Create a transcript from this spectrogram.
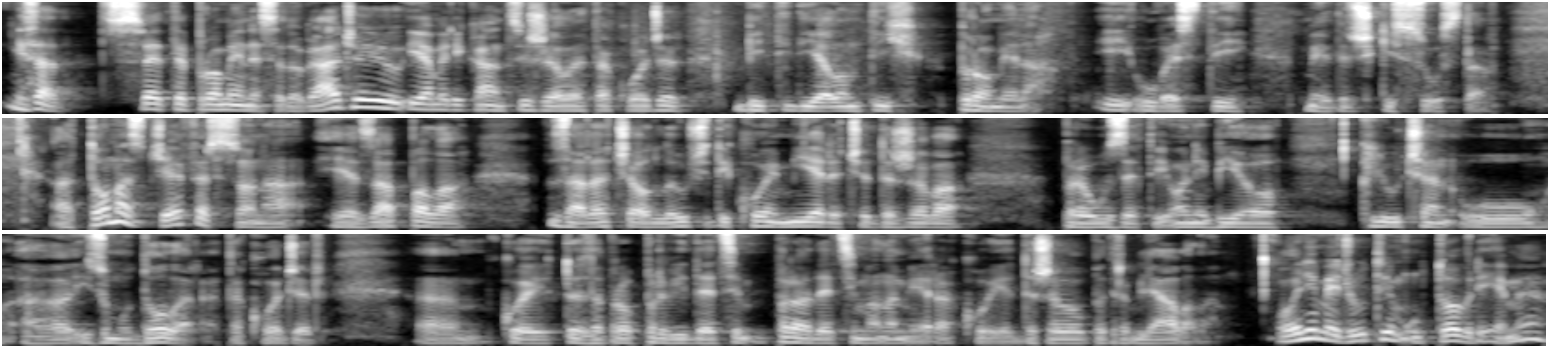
I sad, sve te promjene se događaju i Amerikanci žele također biti dijelom tih promjena i uvesti metrički sustav. A Thomas Jeffersona je zapala zadaća odlučiti koje mjere će država preuzeti. On je bio ključan u izumu dolara također, koji, to je zapravo prvi decim, prva decimalna mjera koju je država upotrebljavala. On je međutim u to vrijeme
